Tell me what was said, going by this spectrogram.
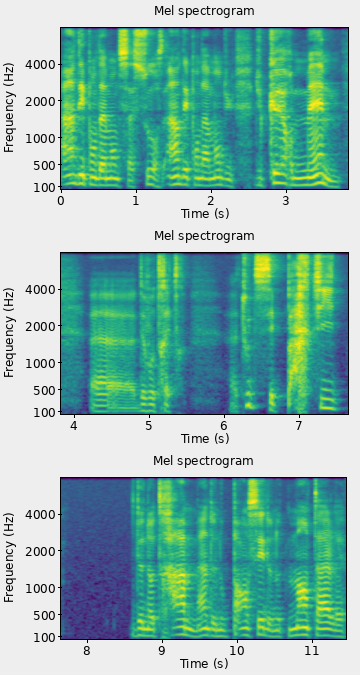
indépendamment de sa source, indépendamment du, du cœur même euh, de votre être. Euh, toutes ces parties de notre âme, hein, de nos pensées, de notre mental,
